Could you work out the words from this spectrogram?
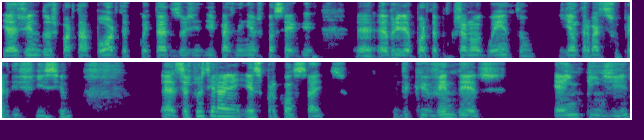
e às vendedores porta a porta, coitados, hoje em dia quase ninguém os consegue uh, abrir a porta porque já não aguentam, e é um trabalho super difícil. Uh, se as pessoas tirarem esse preconceito de que vender é impingir,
